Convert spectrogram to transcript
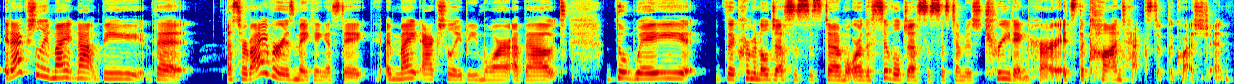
it actually might not be that a survivor is making a mistake. It might actually be more about the way the criminal justice system or the civil justice system is treating her. It's the context of the question.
